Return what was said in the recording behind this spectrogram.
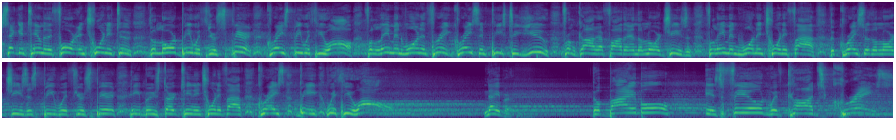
2 Timothy 4 and 22. The Lord be with your spirit. Grace be with you all. Philemon 1 and 3. Grace and peace to you from God our Father and the Lord Jesus. Philemon 1 and 25. The grace of the Lord Jesus be with your spirit. Hebrews 13 and 25. Grace be with you all. Neighbor, the Bible is filled with God's grace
